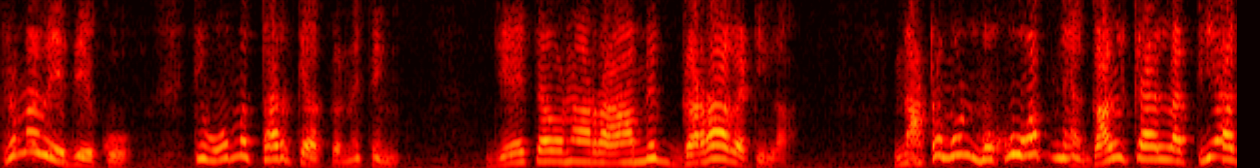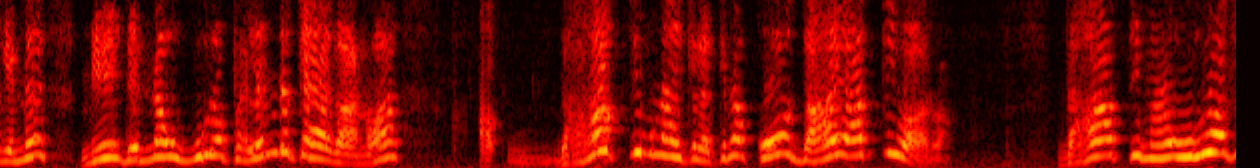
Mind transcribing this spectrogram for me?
ක්‍රමවේදය කෝ? ඉතින් ඕම තර්කයක් කරන ඉතින් ජේතවනාරාමේ ගරා වැටිලා. නටමුන් මොකුවත් නැහැ. ගල් කැල්ලක් තියාගෙන මේ දෙන්න උගුර පැලෙන්න කෑ ගන්නවා. දහක් තිබුණයි කියලා කියන කෝ 10 අත්තිවාරම්. දහක් තිබුණ උළුවස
